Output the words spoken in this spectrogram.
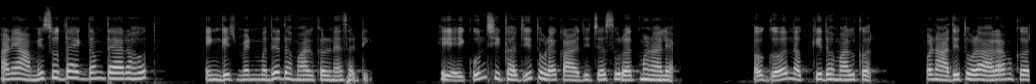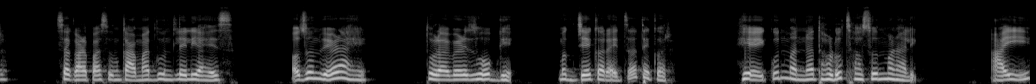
आणि आम्हीसुद्धा एकदम तयार आहोत एंगेजमेंटमध्ये धमाल करण्यासाठी. हे ऐकून शिखाजी थोड्या काळजीच्या सुरात म्हणाल्या अगं नक्की धमाल कर पण आधी थोडा आराम कर. सकाळपासून कामात गुंतलेली आहेस. अजून वेळ आहे. थोडा वेळ झोप घे. मग जे करायचं ते कर. हे ऐकून मन्नत हळूच हसून म्हणाली. आई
